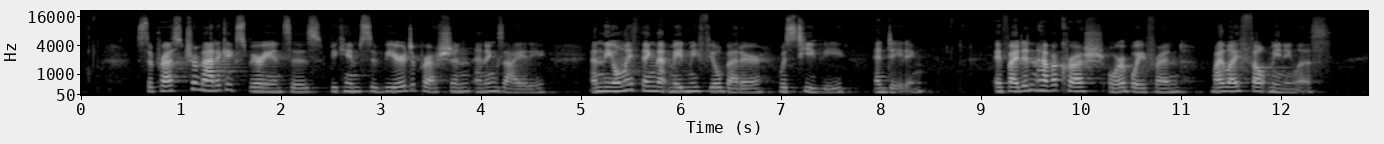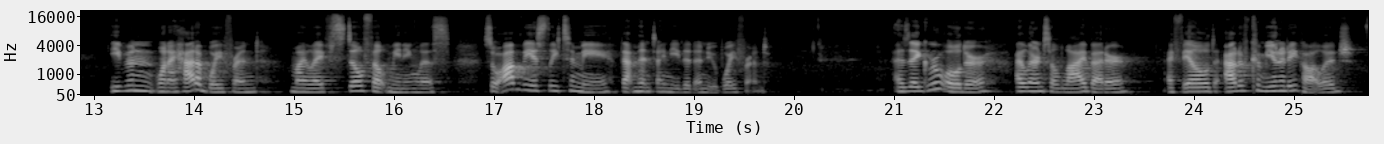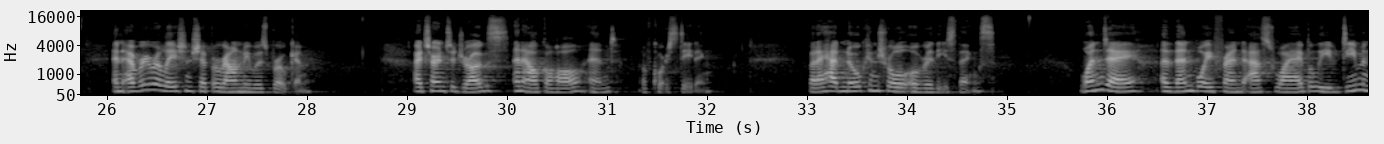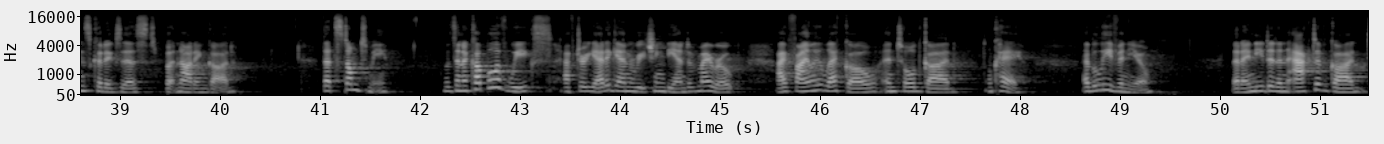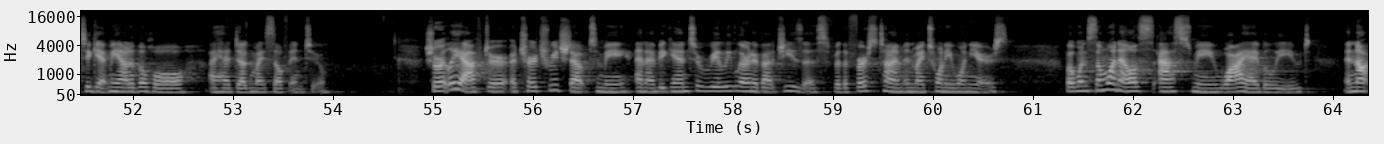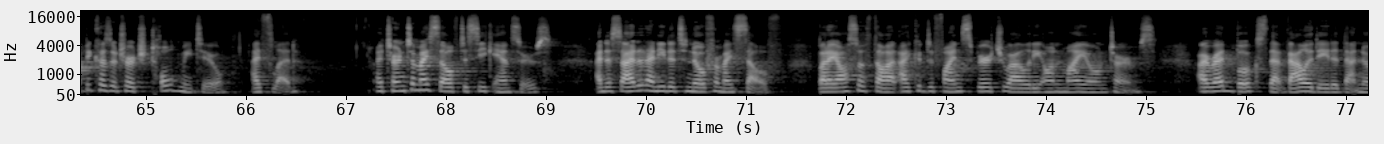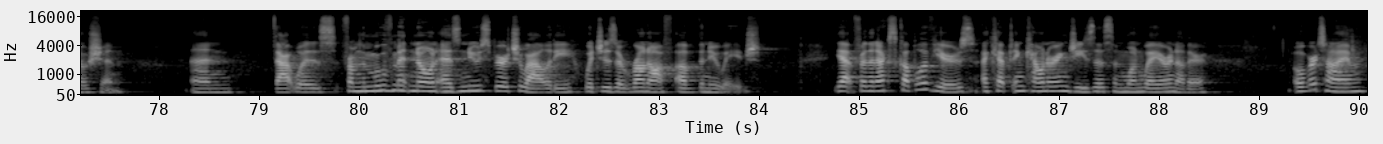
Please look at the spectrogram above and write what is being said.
Suppressed traumatic experiences became severe depression and anxiety, and the only thing that made me feel better was TV and dating. If I didn't have a crush or a boyfriend, my life felt meaningless. Even when I had a boyfriend, my life still felt meaningless. So obviously, to me, that meant I needed a new boyfriend. As I grew older, I learned to lie better. I failed out of community college, and every relationship around me was broken. I turned to drugs and alcohol, and, of course, dating. But I had no control over these things. One day, a then boyfriend asked why I believed demons could exist, but not in God. That stumped me, Within a couple of weeks, after yet again reaching the end of my rope, I finally let go and told God, okay, I believe in you, that I needed an act of God to get me out of the hole I had dug myself into. Shortly after, a church reached out to me, and I began to really learn about Jesus for the first time in my 21 years. But when someone else asked me why I believed, and not because a church told me to, I fled. I turned to myself to seek answers. I decided I needed to know for myself but I also thought I could define spirituality on my own terms. I read books that validated that notion, and that was from the movement known as New Spirituality, which is a runoff of the New Age. Yet, for the next couple of years, I kept encountering Jesus in one way or another. Over time,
